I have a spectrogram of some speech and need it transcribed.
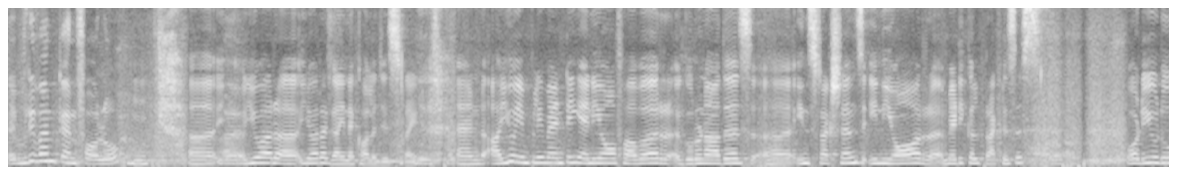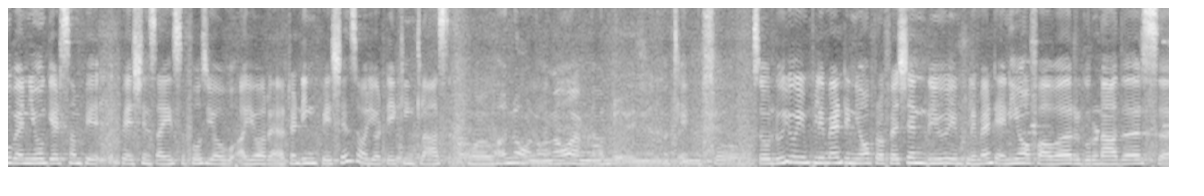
everyone can follow. Uh, you are a, you are a gynecologist, right? Yes. And are you implementing any of our Guru Nathar's uh, instructions in your uh, medical practices? What do you do when you get some pa- patients? I suppose you're you're attending patients or you're taking class. Or, Uh, no, no, no, I'm not doing anything. So, so, do you implement in your profession? Do you implement any of our Guru Nathar's uh,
